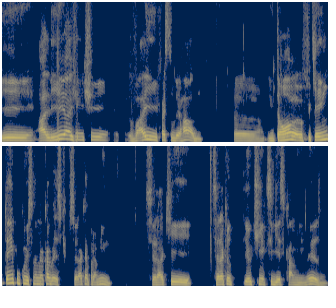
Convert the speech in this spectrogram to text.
E ali a gente vai e faz tudo errado. Uh, então eu fiquei um tempo com isso na minha cabeça. Tipo, será que é para mim? Será que será que eu, eu tinha que seguir esse caminho mesmo?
